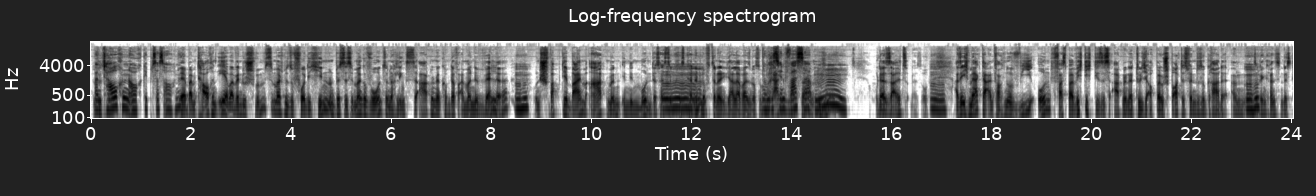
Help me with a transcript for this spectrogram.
Du Beim Tauchen auch gibt's das auch. Ne? ja, beim Tauchen eh, aber wenn du schwimmst zum Beispiel so vor dich hin und bist es immer gewohnt, so nach links zu atmen, dann kommt auf einmal eine Welle Mhm. und schwappt dir beim Atmen in den Mund. Das heißt, du kriegst keine Luft, sondern idealerweise noch so Mhm. Ein bisschen. Wasser. Mhm. Oder Salz oder so. Also ich merke da einfach nur, wie unfassbar wichtig dieses Atmen natürlich auch beim Sport ist, wenn du so gerade an, an so den Grenzen bist.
